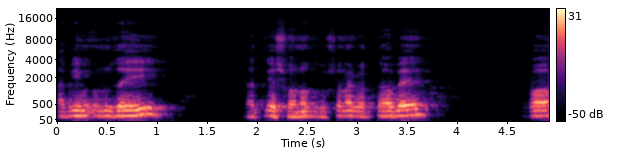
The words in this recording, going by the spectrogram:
দাবি অনুযায়ী জাতীয় সনদ ঘোষণা করতে হবে এবং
